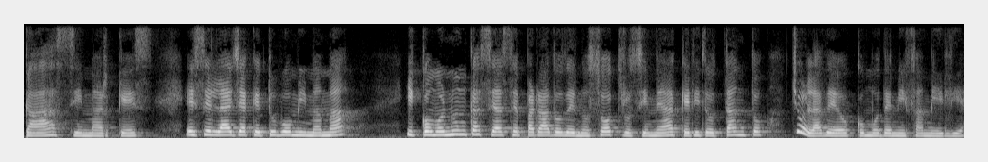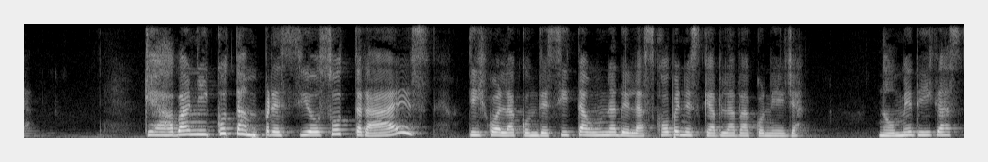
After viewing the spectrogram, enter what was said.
Casi, marqués. Es el haya que tuvo mi mamá, y como nunca se ha separado de nosotros y me ha querido tanto, yo la veo como de mi familia. ¡Qué abanico tan precioso traes! dijo a la condesita una de las jóvenes que hablaba con ella. No me digas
